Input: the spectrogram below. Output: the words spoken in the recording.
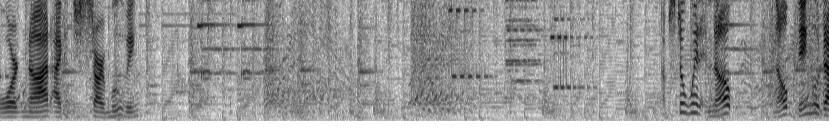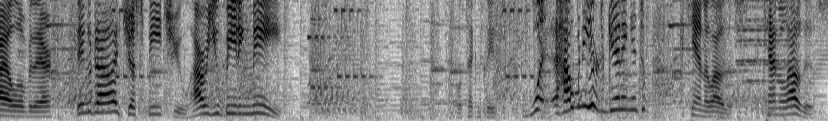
Or not, I could just start moving. I'm still winning. Nope. Nope. Dingodile over there. Dingodile, I just beat you. How are you beating me? Well, technically it's... What? How many are getting into... I can't allow this. I can't allow this.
